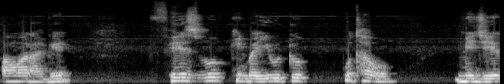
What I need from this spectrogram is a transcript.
পাওয়ার আগে ফেসবুক কিংবা ইউটিউব কোথাও নিজের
